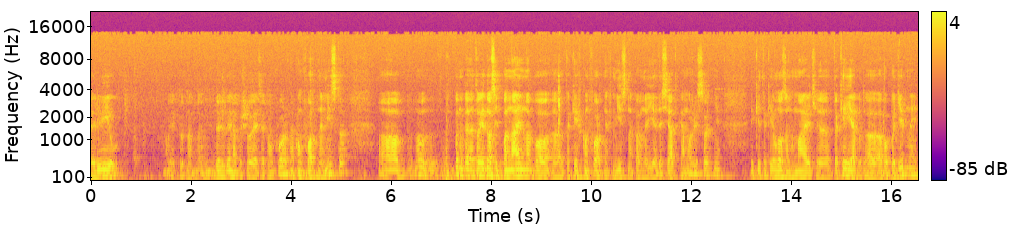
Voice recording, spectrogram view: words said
Львів, ну, як тут, нам, де людина почувається комфортно, комфортне місто. Е, Ну, будемо казати, то є досить банально, бо е, таких комфортних міст, напевно, є десятки, а може і сотні, які такий лозунг мають, е, такий або, подібний. Е,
